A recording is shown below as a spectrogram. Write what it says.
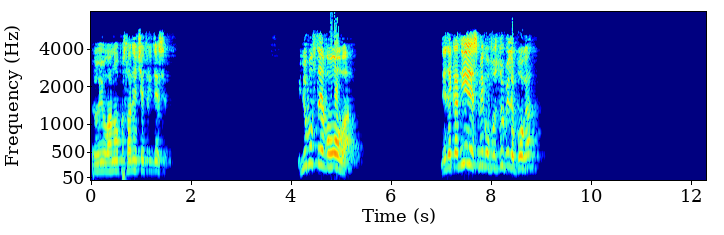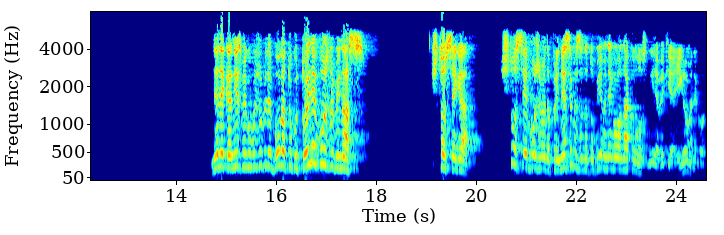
Прво Јованово послание 4.10. Љубовта е во ова. Не дека ние сме го возлюбиле Бога, Не дека ние сме го возлюбиле Бога, туку Тој не возлюби нас. Што сега, што се можеме да принесеме за да добиеме Негова наклонност? Ние веќе ја играме Негова.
